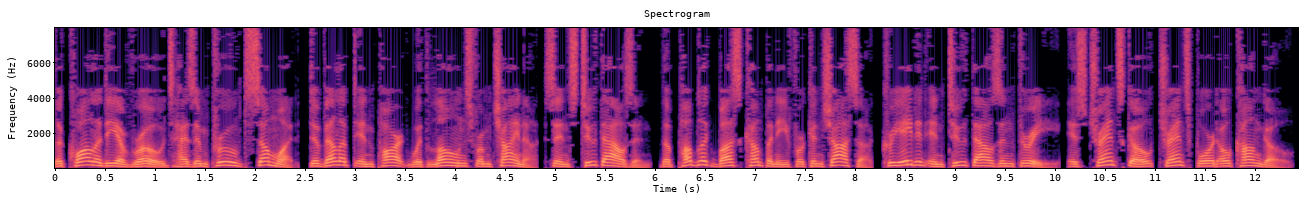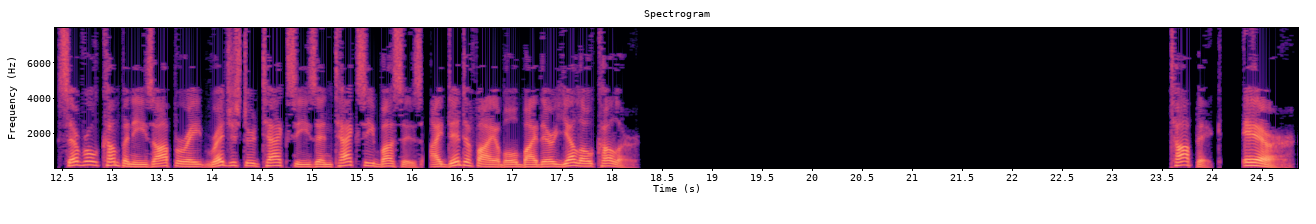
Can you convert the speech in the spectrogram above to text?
The quality of roads has improved somewhat, developed in part with loans from China. Since 2000, the public bus company for Kinshasa, created in 2003, is Transco Transport au Congo. Several companies operate registered taxis and taxi buses, identifiable by their yellow color. Topic: Air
